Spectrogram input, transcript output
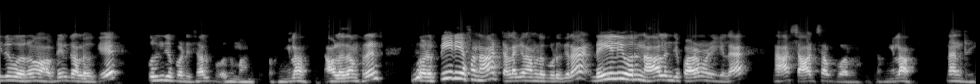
இது வரும் அப்படின்ற அளவுக்கு புரிஞ்சு படிச்சால் போதுமானது. ஓகேங்களா அவ்வளவுதான் ஃப்ரெண்ட்ஸ் இதோட பிடிஎஃப் நான் டெலகிராம்ல கொடுக்குறேன். டெய்லி ஒரு நாலஞ்சு பழமொழிகளை நான் ஷார்ட்ஸா போடுறேன். ஓகேங்களா நன்றி.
